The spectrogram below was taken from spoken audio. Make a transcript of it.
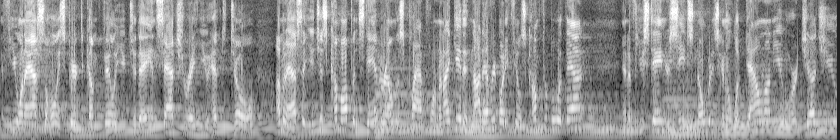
If you want to ask the Holy Spirit to come fill you today and saturate you head to toe, I'm going to ask that you just come up and stand around this platform. And I get it, not everybody feels comfortable with that. And if you stay in your seats, nobody's going to look down on you or judge you.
